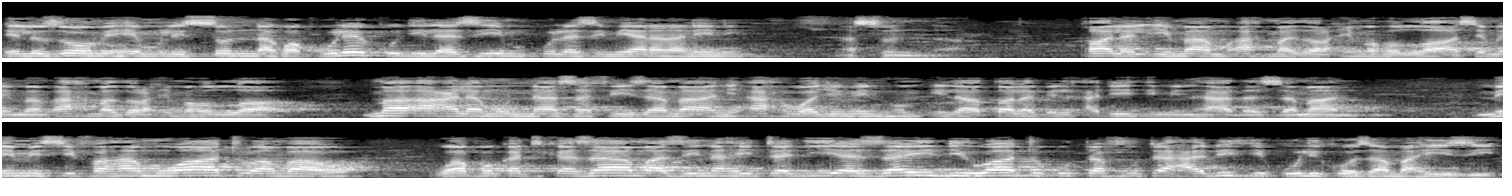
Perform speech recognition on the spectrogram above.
Ilzumihim lisunna kwa kule kujilazimu kulazimiana na nini? Na sunna قال الامام احمد رحمه الله سمع امام احمد رحمه الله ما اعلم الناس في زمان احوج منهم الى طلب الحديث من هذا الزمان mimi sifahamu watu ambao wapo katika zama zinahitajia zaidi watu kutafuta hadithi kuliko zama hizi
